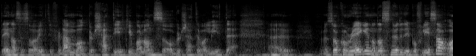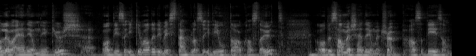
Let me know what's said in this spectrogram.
Det eneste som var viktig for dem, var at budsjettet gikk i balanse, og budsjettet var lite. Eh, Men så kom Reagan, og da snudde de på flisa. Alle var enige om ny kurs. eh, Og de som ikke var det, de ble stempla som idioter og kasta ut. Og det samme skjedde jo med Trump. Altså De som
